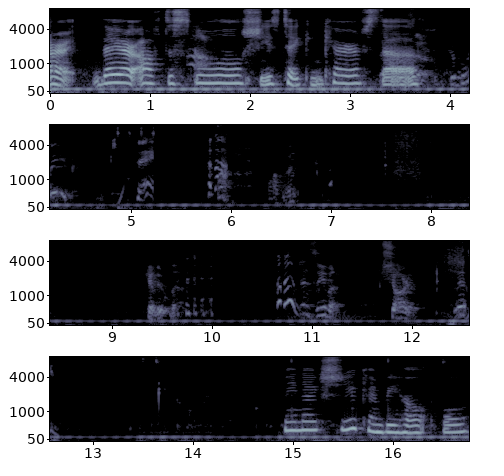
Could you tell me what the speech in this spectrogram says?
Alright, they are off to school. She's taking care of stuff. Phoenix, you can be helpful.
